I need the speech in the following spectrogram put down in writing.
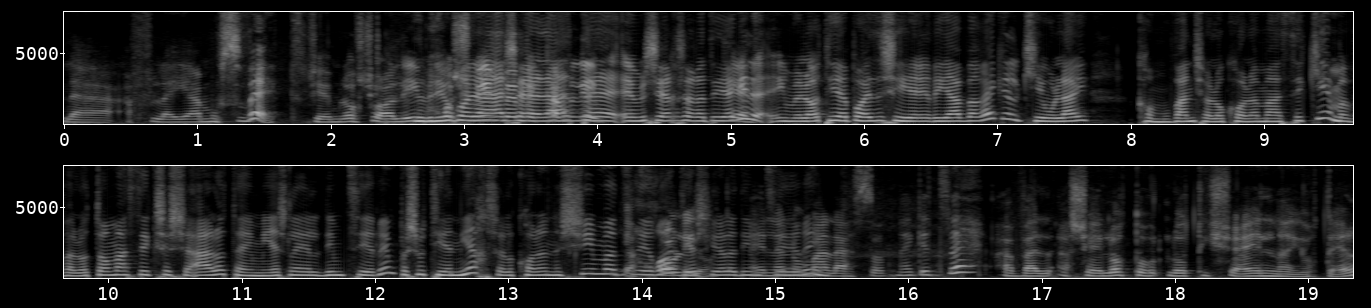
לאפליה מוסווית, שהם לא שואלים, חושבים ומקבלים. זה בדיוק שאלת אה, המשך שרציתי כן. להגיד, אם לא תהיה פה איזושהי ירייה ברגל, כי אולי... כמובן שלא כל המעסיקים, אבל אותו מעסיק ששאל אותה אם יש לה ילדים צעירים, פשוט יניח שלכל הנשים הצעירות יש ילדים אין צעירים. אין לנו מה לעשות נגד זה, אבל השאלות לא תישאלנה יותר,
